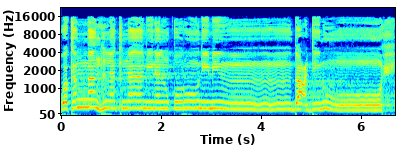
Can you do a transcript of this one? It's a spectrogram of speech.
وكم أهلكنا من القرون من بعد نوح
